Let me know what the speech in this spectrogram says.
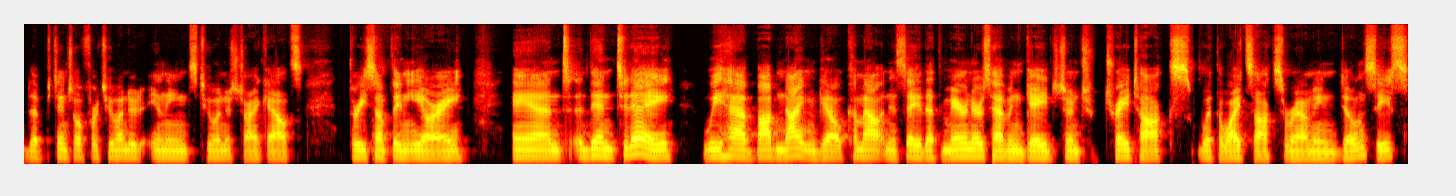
the potential for 200 innings, 200 strikeouts, three something ERA. And then today we have Bob Nightingale come out and say that the Mariners have engaged in trade talks with the White Sox surrounding Dylan Cease,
